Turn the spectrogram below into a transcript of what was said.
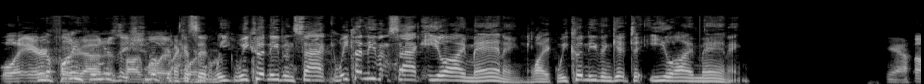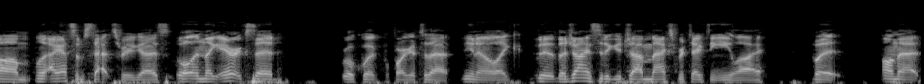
Well, Eric the funny pointed out thing is they should have mauler- got Like I said, we, we couldn't even sack we couldn't even sack Eli Manning. Like we couldn't even get to Eli Manning. Yeah. Um, well, I got some stats for you guys. Well, and like Eric said, real quick before I get to that, you know, like the the Giants did a good job max protecting Eli, but on that,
